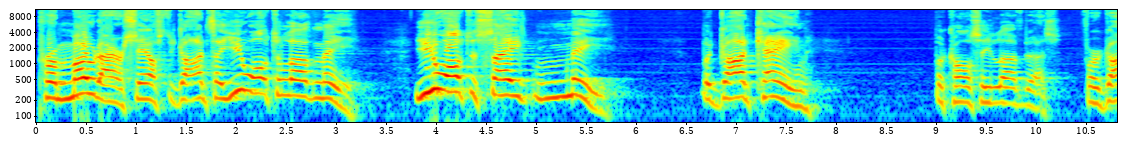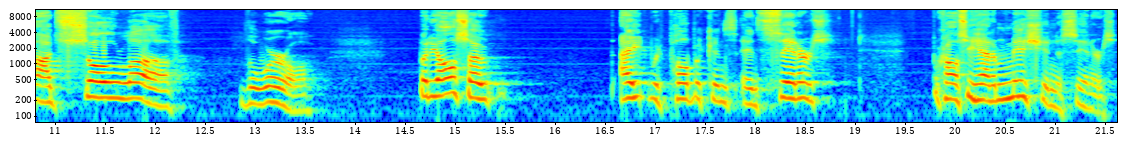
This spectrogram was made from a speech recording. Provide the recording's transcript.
promote ourselves to God, say, You ought to love me. You ought to save me. But God came because He loved us. For God so loved the world. But He also ate with publicans and sinners because He had a mission to sinners.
